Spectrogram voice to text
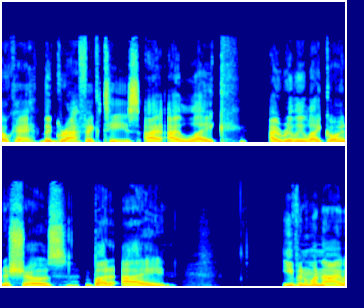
Okay the graphic tees. I i like i really like going to shows but i even when I,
